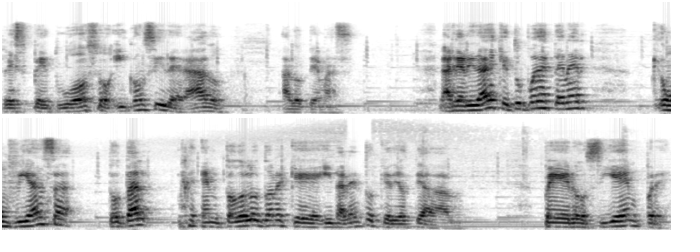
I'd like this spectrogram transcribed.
respetuoso y considerado a los demás. La realidad es que tú puedes tener confianza total en todos los dones que, y talentos que Dios te ha dado. Pero siempre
